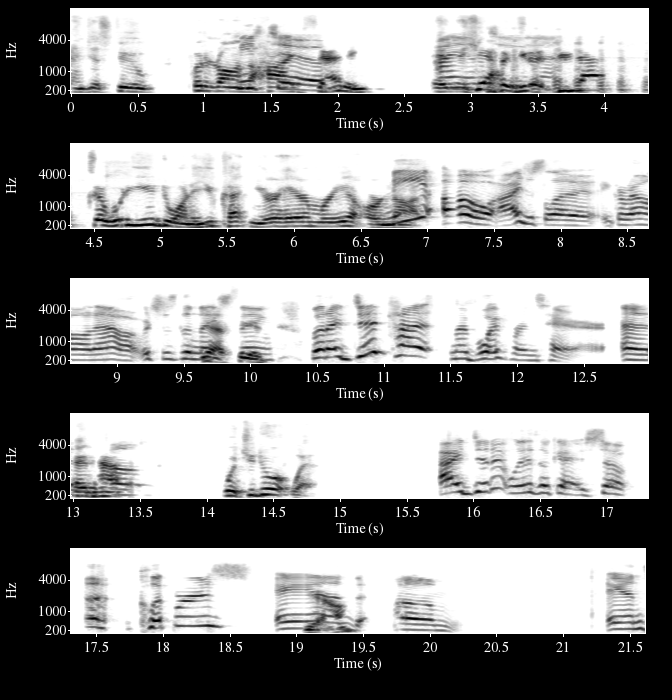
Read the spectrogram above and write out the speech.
and just do put it on Me the high too. setting. And, yeah, you yeah. So what are you doing? Are you cutting your hair, Maria, or Me? not? Me? Oh, I just let it grow on out, which is the nice see, thing. But I did cut my boyfriend's hair, and, And how- um, What'd you do it with? I did it with okay, so clippers and Yeah. um and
